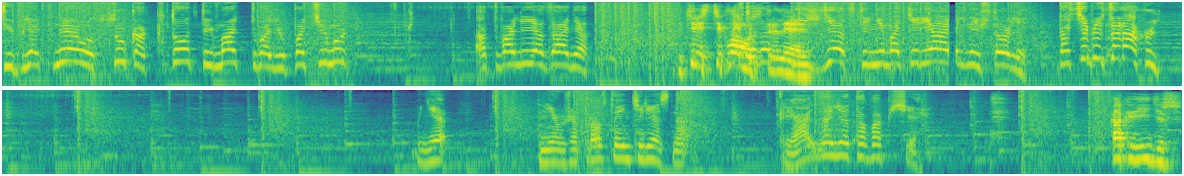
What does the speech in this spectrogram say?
Ты, блядь, Нео, сука, кто ты, мать твою? Почему? Отвали, я занят. Ты через стекло за стреляешь. пиздец, ты нематериальный, что ли? Да себе ты нахуй! Мне... Мне уже просто интересно, реально ли это вообще? Как видишь.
